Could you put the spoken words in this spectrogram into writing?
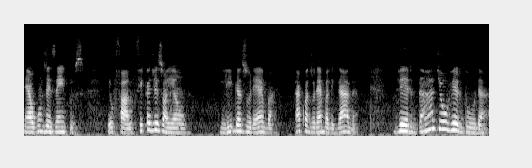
É, alguns exemplos eu falo, fica de zoião, liga a zureba, tá com a zureba ligada? Verdade ou verdura?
